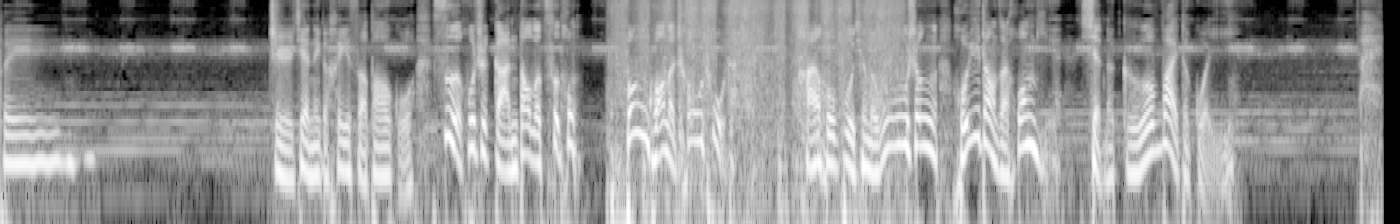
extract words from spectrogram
贝。只见那个黑色包裹似乎是感到了刺痛，疯狂的抽搐着，含糊不清的呜呜声回荡在荒野，显得格外的诡异。哎，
